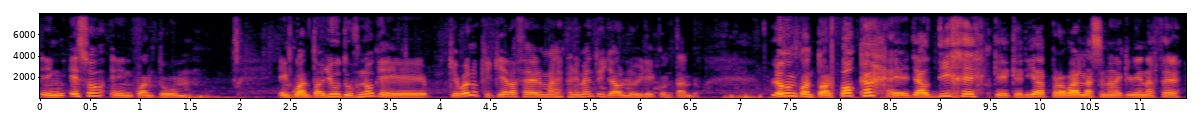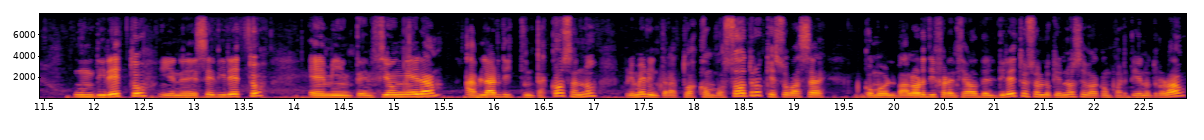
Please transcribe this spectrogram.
en eso, en cuanto en cuanto a YouTube, ¿no? Que, bueno, que quiero hacer más experimentos y ya os lo iré contando. Luego en cuanto al podcast, eh, ya os dije que quería probar la semana que viene hacer un directo y en ese directo eh, mi intención era hablar distintas cosas, ¿no? Primero interactuar con vosotros, que eso va a ser como el valor diferenciado del directo, eso es lo que no se va a compartir en otro lado.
